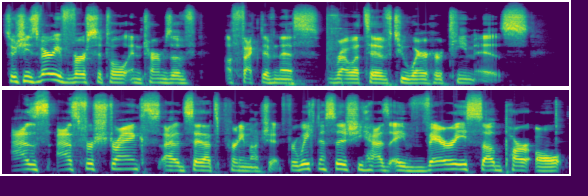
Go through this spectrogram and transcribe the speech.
So she's very versatile in terms of effectiveness relative to where her team is. As as for strengths, I would say that's pretty much it. For weaknesses, she has a very subpar ult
